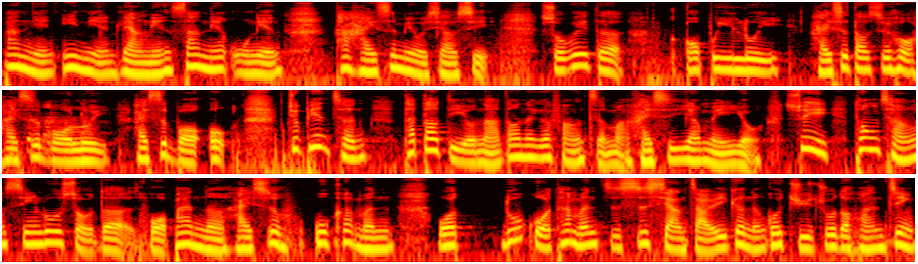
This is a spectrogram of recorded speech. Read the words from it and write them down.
半年、一年、两年、三年、五年，他还是没有消息。所谓的高不一类，还是到最后还是不累，还是不哦，就变成他到底有拿到那个房子吗？还是一样没有？所以通常新入手的伙伴呢，还是顾客们，我。如果他们只是想找一个能够居住的环境，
